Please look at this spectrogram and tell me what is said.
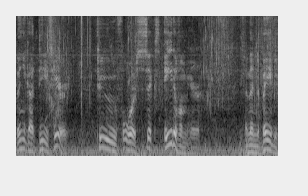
Then you got these here, two, four, six, eight of them here, and then the baby.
